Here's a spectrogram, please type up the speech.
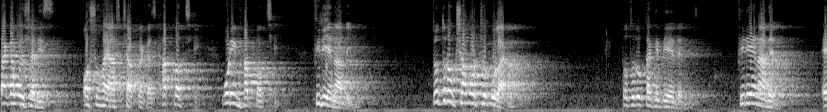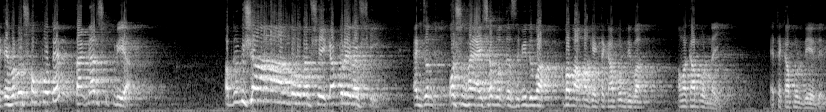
টাকা পয়সা দিস অসহায় আসছে আপনার কাছে, হাত পাচ্ছে, গরিব হাত পাচ্ছে, ফিরিয়ে না দিই। যতটুক সামর্থ্য কোলায়, ততটুক তাকে দিয়ে দেন, ফিরিয়ে না দেন। এটা হলো সম্পদের টাকার শুক্রিয়া আপনি বিশাল বড় ব্যবসায়ী, কাপড়ের ব্যবসায়ী। একজন অসহায় আয়সা বলতেছে, বিধবা, বাবা, আমাকে একটা কাপড় দিবা। আমার কাপড় নাই। একটা কাপড় দিয়ে দেন।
